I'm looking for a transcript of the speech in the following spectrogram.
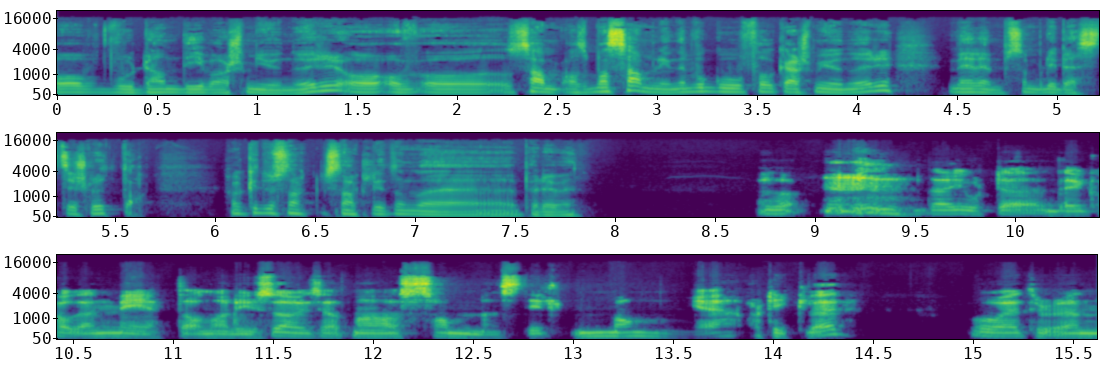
og hvordan de var som juniorer. og, og, sam, altså Man sammenligner hvor gode folk er som juniorer, med hvem som blir best til slutt. da. Kan ikke du snakke, snakke litt om det, Per Øyvind? Altså, Det er gjort det, det vi kaller en metaanalyse. Si at man har sammenstilt mange artikler. Og jeg tror den,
